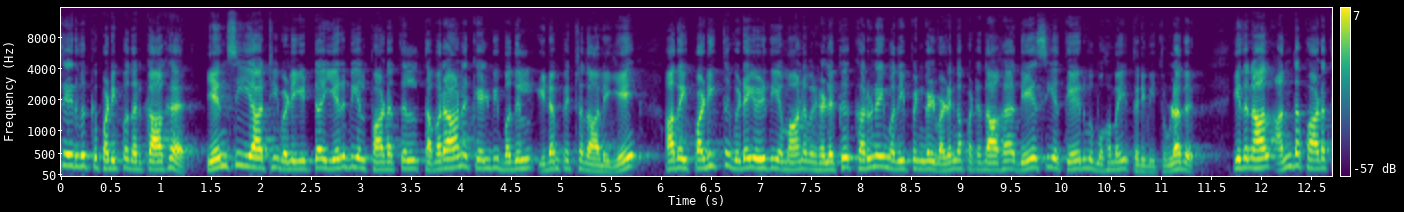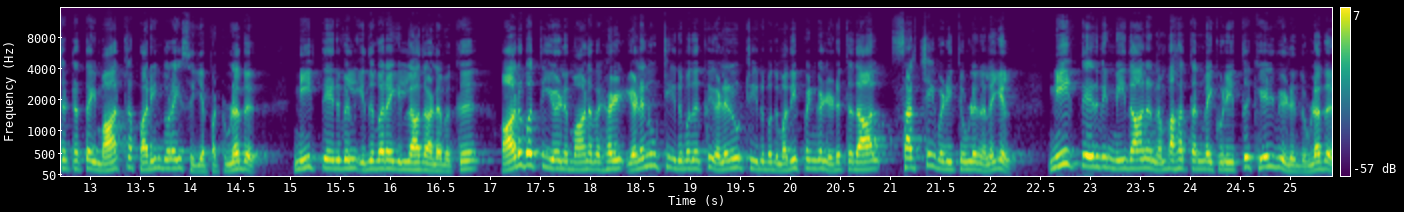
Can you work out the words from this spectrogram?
தேர்வுக்கு படிப்பதற்காக என்சிஆர்டி வெளியிட்ட இயற்பியல் பாடத்தில் தவறான கேள்வி பதில் இடம்பெற்றதாலேயே அதை படித்து விடை எழுதிய மாணவர்களுக்கு கருணை மதிப்பெண்கள் வழங்கப்பட்டதாக தேசிய தேர்வு முகமை தெரிவித்துள்ளது. இதனால் அந்த பாடத்திட்டத்தை மாற்ற பரிந்துரை செய்யப்பட்டுள்ளது. நீட் தேர்வில் இதுவரை இல்லாத அளவுக்கு அறுபத்தி ஏழு மாணவர்கள் எழுநூற்றி இருபதுக்கு எழுநூற்றி இருபது மதிப்பெண்கள் எடுத்ததால் சர்ச்சை வெடித்துள்ள நிலையில் நீட் தேர்வின் மீதான நம்பகத்தன்மை குறித்து கேள்வி எழுந்துள்ளது.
